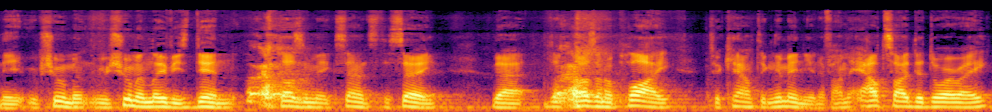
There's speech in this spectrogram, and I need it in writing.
The Rishuman Levi's din doesn't make sense to say that that doesn't apply to counting the minyan. If I'm outside the doorway,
